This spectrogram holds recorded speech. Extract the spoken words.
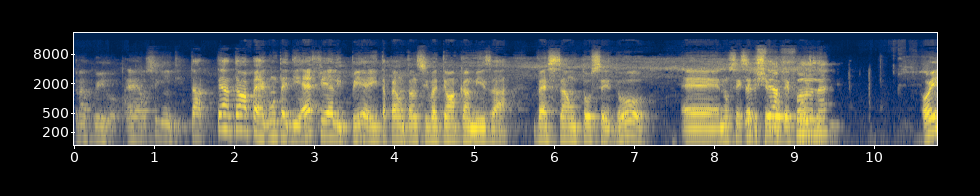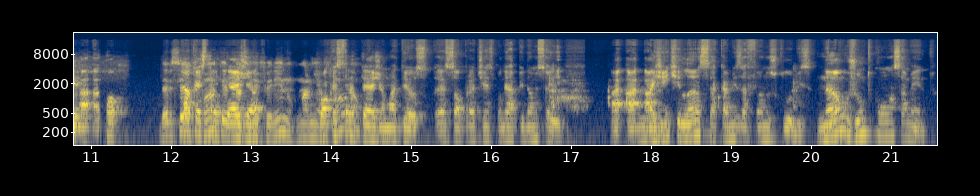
Tranquilo. É, o seguinte, tá, tem até uma pergunta aí de FLP aí, tá perguntando se vai ter uma camisa versão torcedor. É, não sei se Deve ele chegou depois. Fã, do... né? Oi? A, a, Deve ser qual a é fã que ele está se referindo? Uma linha qual é a estratégia, Matheus? É só para te responder rapidão isso aí. A, a, a, uhum. gente lança a camisa fã nos clubes, não junto com o lançamento.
